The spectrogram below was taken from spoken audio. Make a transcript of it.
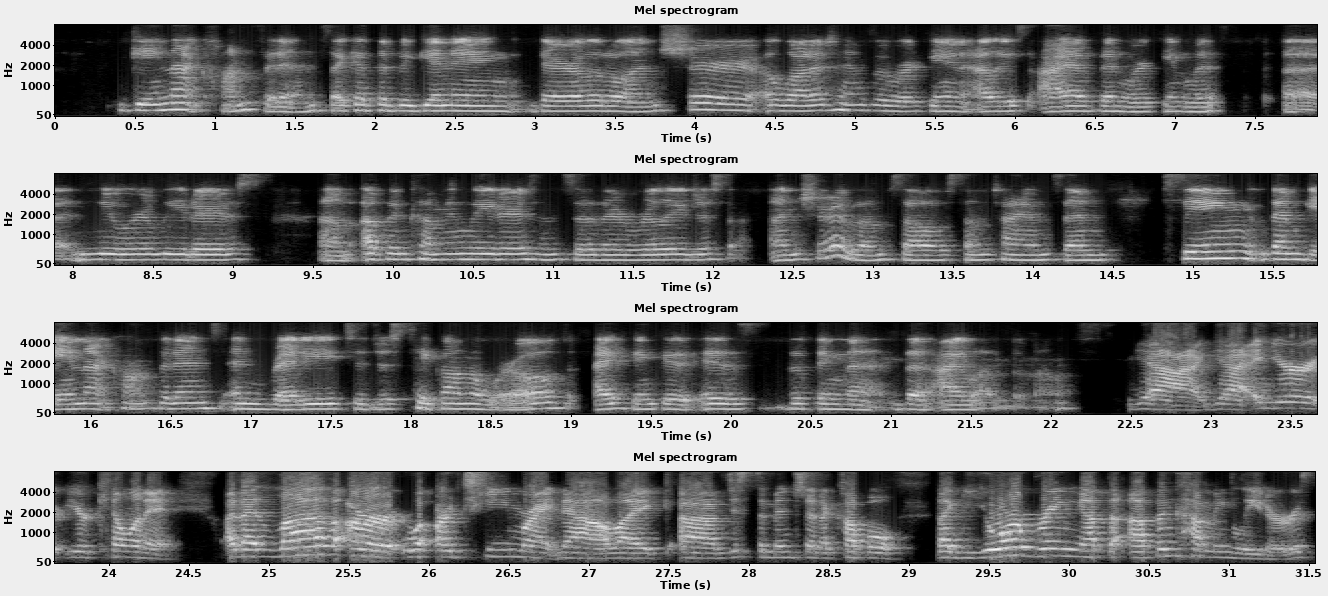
gain that confidence. Like at the beginning, they're a little unsure. A lot of times we're working, at least I have been working with uh, newer leaders, um, up and coming leaders. And so they're really just unsure of themselves sometimes. And seeing them gain that confidence and ready to just take on the world, I think it is the thing that that I love the most. Yeah, yeah, and you're you're killing it. And I love our our team right now. Like um, just to mention a couple, like you're bringing up the up and coming leaders.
